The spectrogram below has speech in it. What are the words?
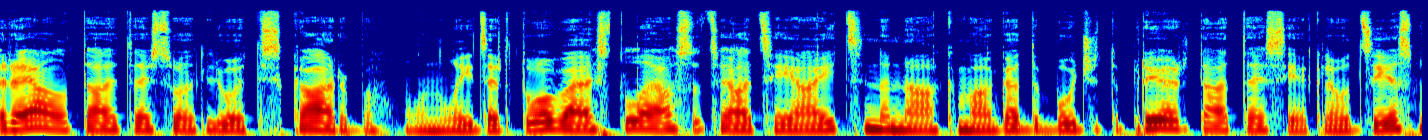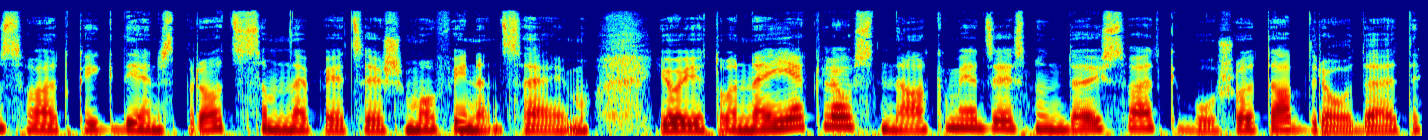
realitāte esot ļoti skarba. Un līdz ar to vēstulē asociācija aicina nākamā gada budžeta prioritātēs iekļaut dziesmu svētku ikdienas procesam nepieciešamo finansējumu, jo, ja to neiekļaus, nākamie dziesmu un deju svētki būšot apdraudēti.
